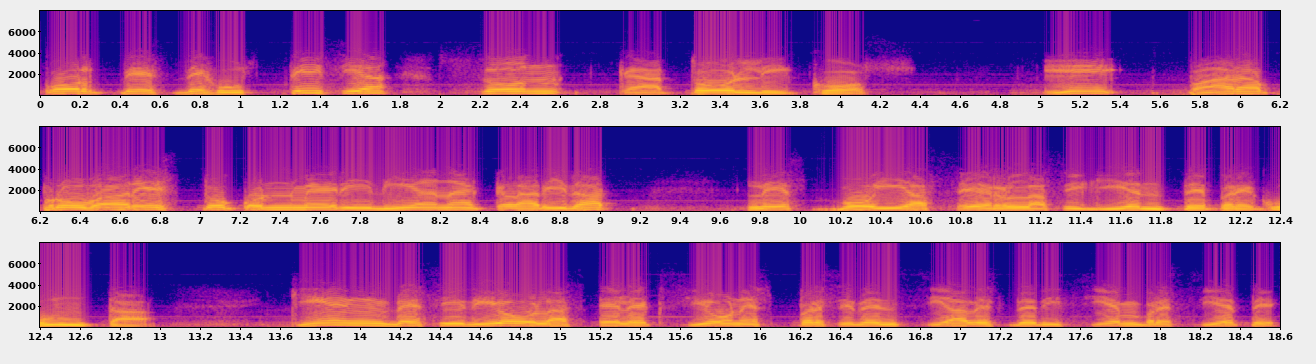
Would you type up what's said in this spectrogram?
cortes de justicia son católicos. Y para probar esto con meridiana claridad, les voy a hacer la siguiente pregunta. ¿Quién decidió las elecciones presidenciales de diciembre 7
